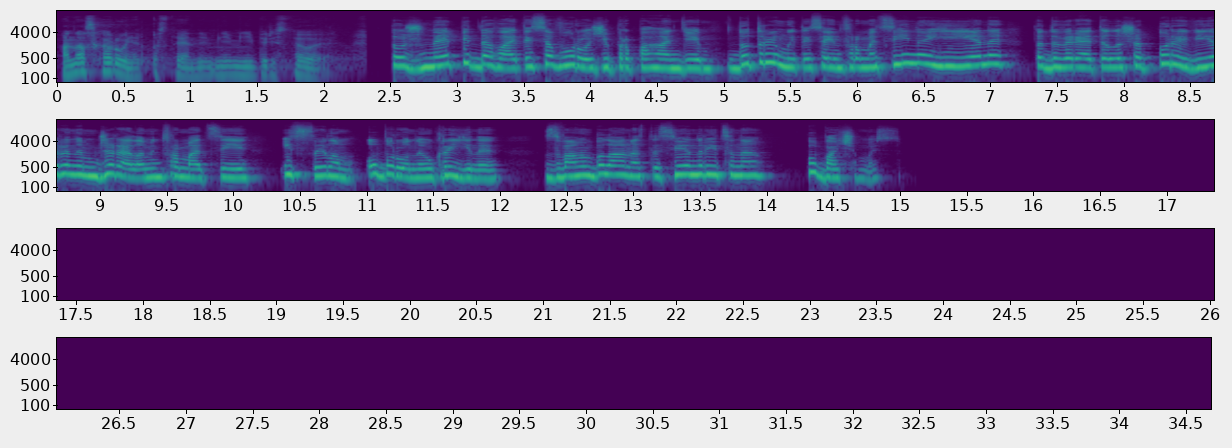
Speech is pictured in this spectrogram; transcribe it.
А нас хоронять постоянно, не, не переставая. Тож не піддавайтеся ворожій пропаганді, дотримуйтеся інформаційної гігієни та довіряйте лише перевіреним джерелам інформації і силам оборони України. З вами була Анастасія Нріцина. Побачимось.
